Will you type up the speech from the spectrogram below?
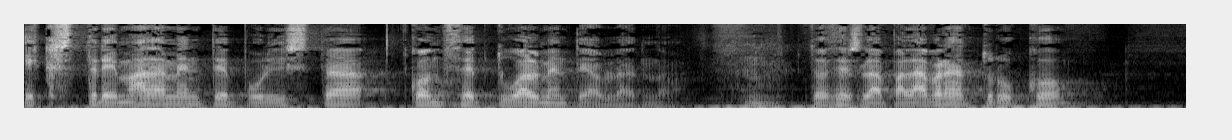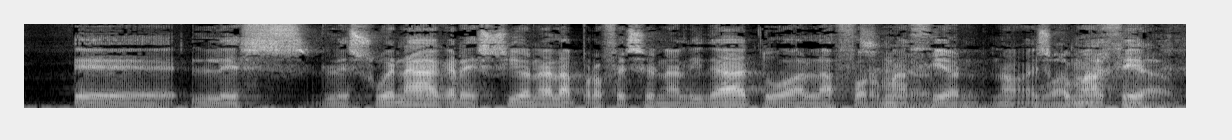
extremadamente purista conceptualmente hablando. Entonces, la palabra truco eh, les, les suena agresión a la profesionalidad o a la formación, ¿no? Es como magia. decir,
